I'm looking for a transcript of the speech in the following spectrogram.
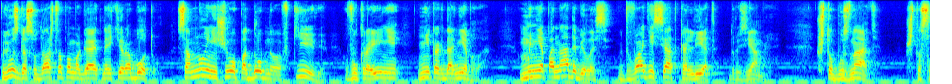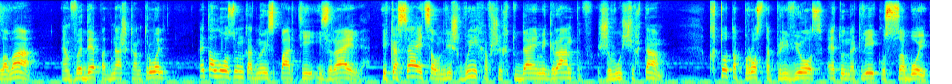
плюс государство помогает найти работу. Со мной ничего подобного в Киеве, в Украине никогда не было. Мне понадобилось два десятка лет, друзья мои, чтобы узнать, что слова МВД под наш контроль – это лозунг одной из партий Израиля. И касается он лишь выехавших туда иммигрантов, живущих там. Кто-то просто привез эту наклейку с собой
